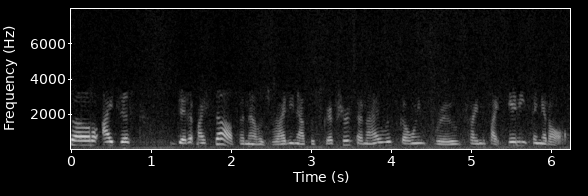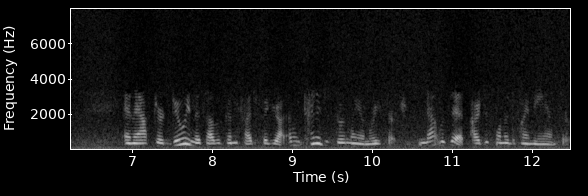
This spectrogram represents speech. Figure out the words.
so I just did it myself, and I was writing out the scriptures, and I was going through trying to find anything at all. And after doing this, I was going to try to figure out. I was kind of just doing my own research, and that was it. I just wanted to find the answer.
